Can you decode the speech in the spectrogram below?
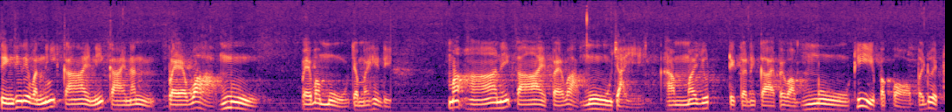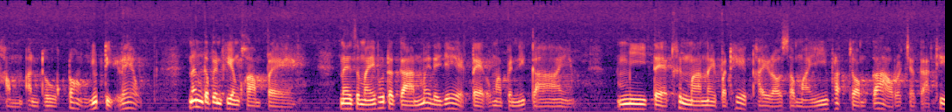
สิ่งที่เรียกว่านิกาย นิกายนั้น แปลว่าหมู่แปลว่าหมู่จะไม่ให้ดี มหานิกาย แปลว่าหมู่ใจธรรมยุทติกนิกาย แปลว่าหมู่ที่ประกอบไปด้วยธรรมอันถูกต้องยุติแล้ว นั่นก็เป็นเพียงความแปล ในสมัยพุทธกาลไม่ได้แยกแตกออกมาเป็นนิกาย มีแตกขึ้นมาในประเทศไทยเราสมัยพระจอมเกล้ารัชกาลที่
